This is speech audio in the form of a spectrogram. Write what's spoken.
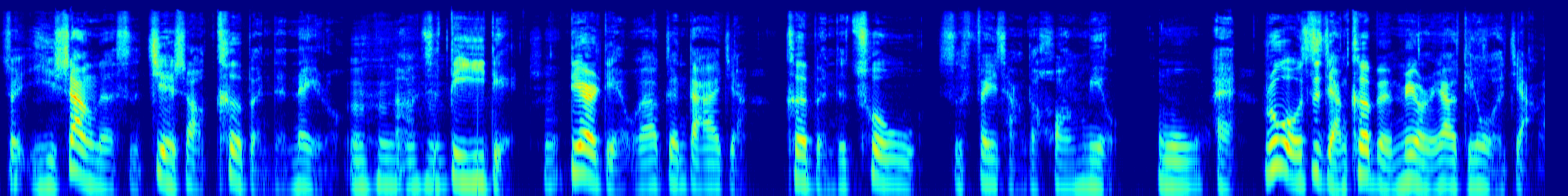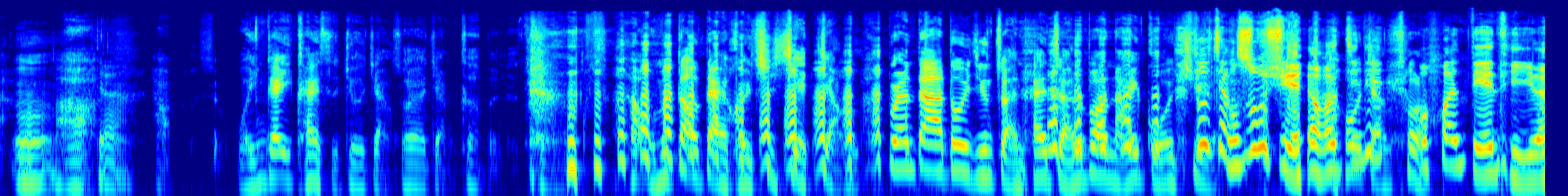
所以以上呢是介绍课本的内容，嗯哼，啊是第一点。第二点，我要跟大家讲，课本的错误是非常的荒谬。哦，哎，如果我是讲课本，没有人要听我讲了。嗯，啊，对，好，我应该一开始就讲说要讲课本的 好，我们倒带回去先讲，不然大家都已经转台转了，不知道哪一国去。都讲数学哦，今天我换别题了。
